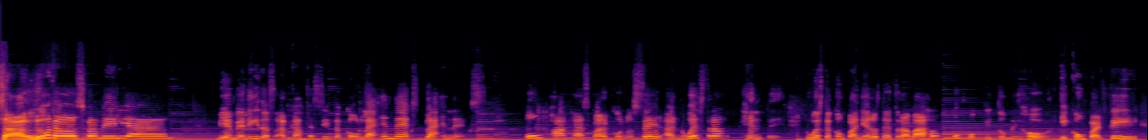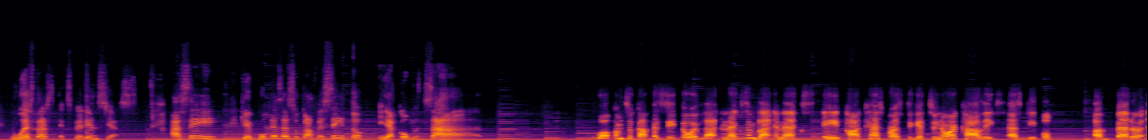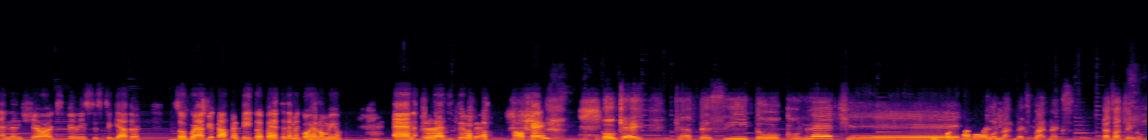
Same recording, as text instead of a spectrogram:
Saludos familia. Bienvenidos al Cafecito con Latinx Latinx, un podcast para conocer a nuestra gente, nuestros compañeros de trabajo un poquito mejor y compartir nuestras experiencias. Así que búsquense su cafecito y a comenzar. Welcome to Cafecito with Latinx and Latinx, a podcast for us to get to know our colleagues as people uh, better and then share our experiences together. So grab your cafecito, espérate, déjame coger lo mío. And let's do this, okay? Okay. Cafecito con leche. Por favor. Con Latinx, Latinx. That's our jingle.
